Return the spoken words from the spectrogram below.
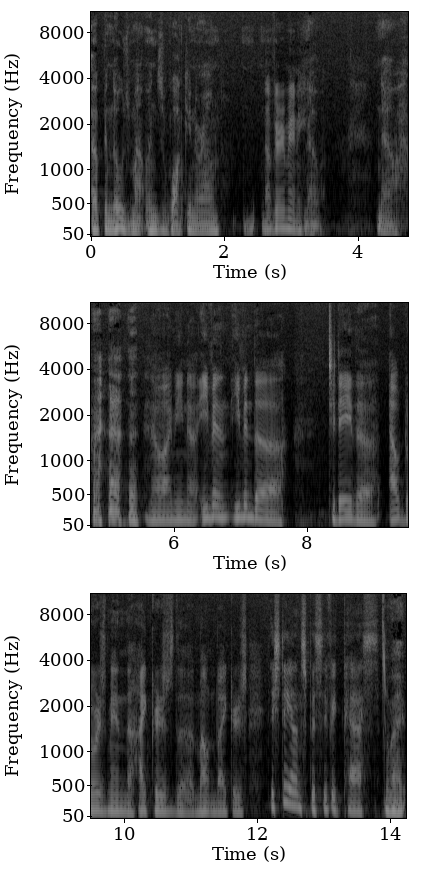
up in those mountains walking around Not very many. no no No, I mean uh, even even the today the outdoorsmen, the hikers, the mountain bikers, they stay on specific paths. right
